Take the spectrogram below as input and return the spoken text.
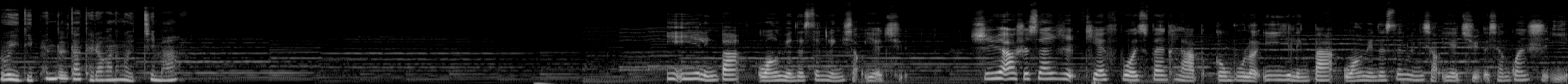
로이, 네 팬들 다 데려가는 거 잊지 마. 一一零八王源的森林小夜曲。十月二十三日，TFBOYS Fan Club 公布了一一零八王源的森林小夜曲的相关事宜，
